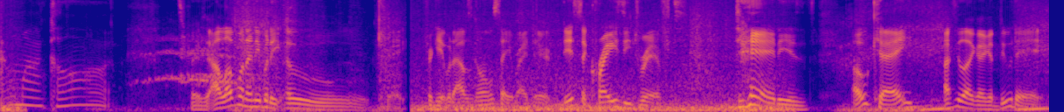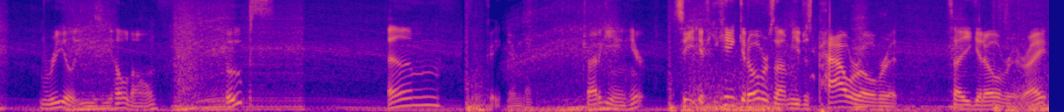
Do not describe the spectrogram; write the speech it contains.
Oh my god. It's crazy. I love when anybody. Okay. Forget what I was gonna say right there. This a crazy drift. That is. Okay. I feel like I could do that real easy. Hold on. Oops. Um. Okay. Never mind. Try it again here. See, if you can't get over something, you just power over it. That's how you get over it, right?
